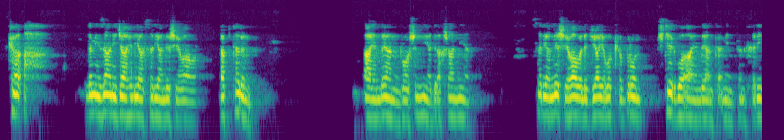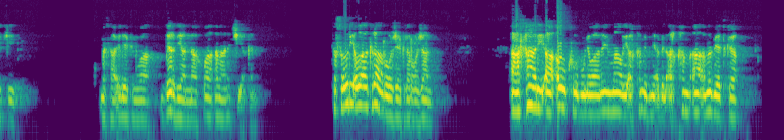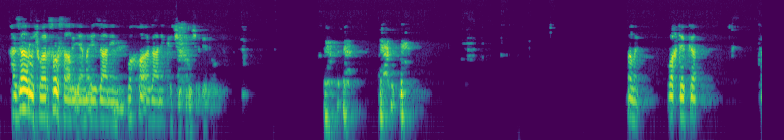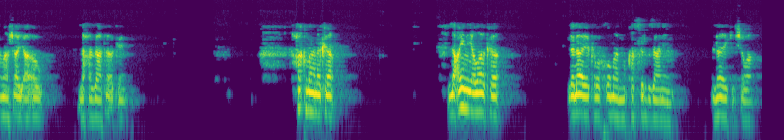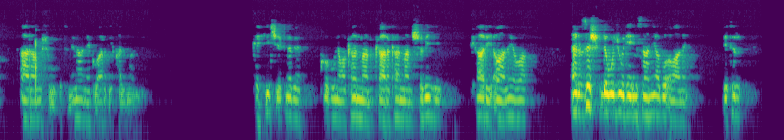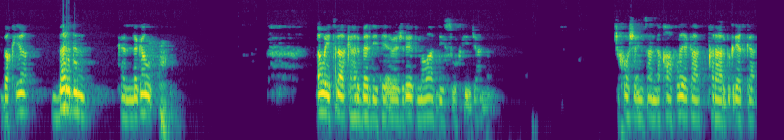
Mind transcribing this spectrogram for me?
کە لە میزانی جاهلیا سەریان لێ شێواوە ئەبتەرن ئایندەیان ڕۆشن نییە درەخشان نییە سەریان لێ شێواوە لە جیایەوە کە بڕۆن شتێک بۆ ئایندەیان تەمین بکەن خەریکی مەسائلێکن وە دەردیان ناخوا ئەمانە چیەکەن تەسەوری ئەوە ئەکرا ڕۆژێک لە ڕۆژان ئاثاری ئا ئەو کۆبوونەوانەی ماڵی ئەرقەمی بنی ئەبل ئەرقەم ئا ئەمە بێت کە 1400 ساڵی ئێمە ئەیزانین وەخوا ئەزانین کە چی خۆش بێت بڵێ وەختێک کە تەماشای ئا ئەو لە حەزاتە ئەەکەین حەقمانەکە لە عینی ئەوە کە لەلایەکەوە خۆمان مقەسر بزانین لەلایەکیشەوە ئارامش و ئەتمێنانێک واردی قەلمان کە هیچێک نەبێت کۆبوونەوەکانمان کارەکانمان شەبیهی کاری ئەوانەیەوە ئەرزش لە وجودی ئینسانیا بۆ ئەوانێ ئیتر بەقیە بەردن کە لەگەڵ ئەوەی ترا کە هەر بەری پێ ئەوێژرێت مەوادی سوختی جانم چ خۆشە ئینسان لە قافڵەیەەکە قرار بگرێت کە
